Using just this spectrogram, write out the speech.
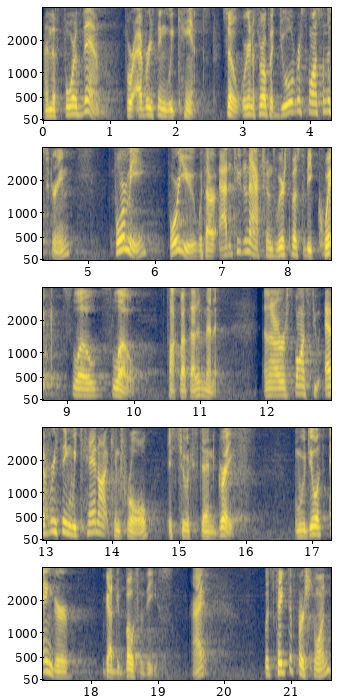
and the for them, for everything we can't. So we're going to throw up a dual response on the screen. For me, for you, with our attitude and actions, we're supposed to be quick, slow, slow. Talk about that in a minute. And our response to everything we cannot control is to extend grace. When we deal with anger, we've got to do both of these. All right? Let's take the first one.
